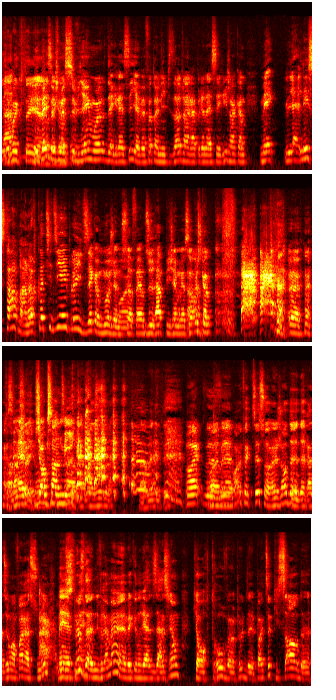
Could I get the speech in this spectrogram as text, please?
J'ai pas écouté. Le euh, pire, c'est que je me souviens, moi, Degrassi, il avait fait un épisode, genre après la série, genre comme. Mais la- les stars dans leur quotidien, puis là, il disait comme moi, j'aime Ouais. ça faire du rap, puis j'aimerais ça. Ah Puis je suis comme. euh, ouais. jokes on Ça a me. bien été. Ça a bien été. Ouais, c'est Ouais, ça. mais, ouais, fait que tu sais, ça, un genre de, de radio enfer assumé, Ah, mais plus de, vraiment avec une réalisation qu'on retrouve un peu de l'époque, tu sais, qui sort de,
